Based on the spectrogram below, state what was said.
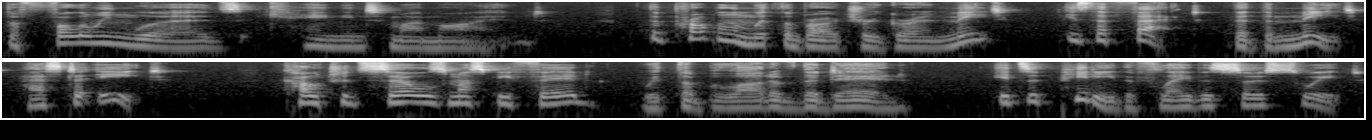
the following words came into my mind. The problem with laboratory grown meat is the fact that the meat has to eat. Cultured cells must be fed with the blood of the dead. It's a pity the flavour's so sweet.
